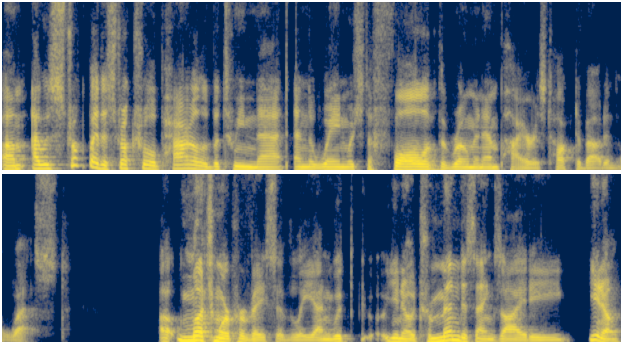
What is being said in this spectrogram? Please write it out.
Um, I was struck by the structural parallel between that and the way in which the fall of the Roman Empire is talked about in the West, uh, much more pervasively and with you know tremendous anxiety. You know,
